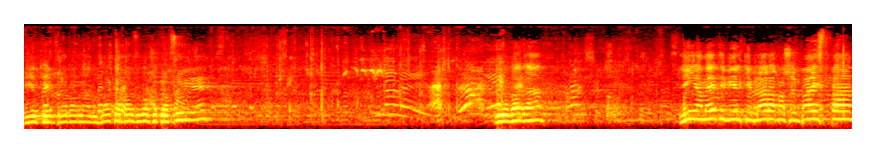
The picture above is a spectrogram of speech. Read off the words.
Wielkie brawa dla Luzaka, bardzo dobrze pracuje. I uwaga. Linia mety, wielkie brawa, proszę Państwa.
